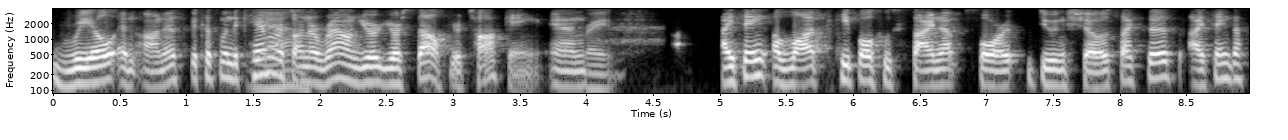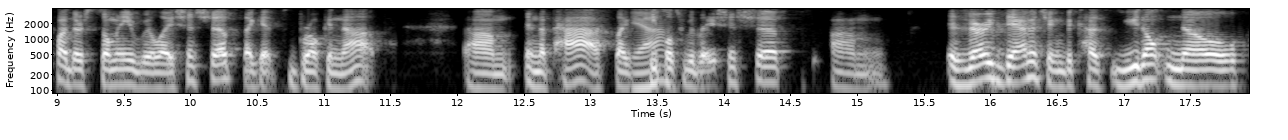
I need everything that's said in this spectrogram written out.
real and honest because when the cameras yeah. aren't around you're yourself you're talking and right. I think a lot of people who sign up for doing shows like this i think that's why there's so many relationships that gets broken up um, in the past. Like yeah. people's relationships um, is very damaging because you don't know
